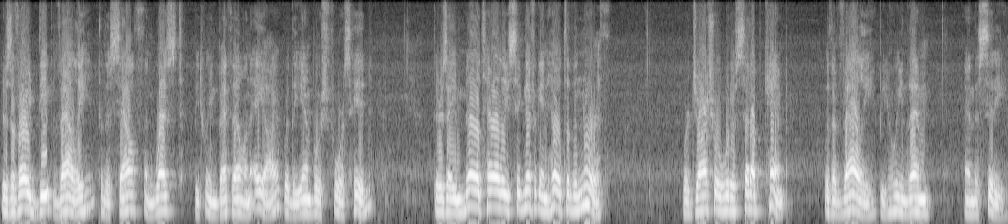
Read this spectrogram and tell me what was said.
There's a very deep valley to the south and west between Bethel and Ai, where the ambush force hid. there's a militarily significant hill to the north where Joshua would have set up camp with a valley between them and the city.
